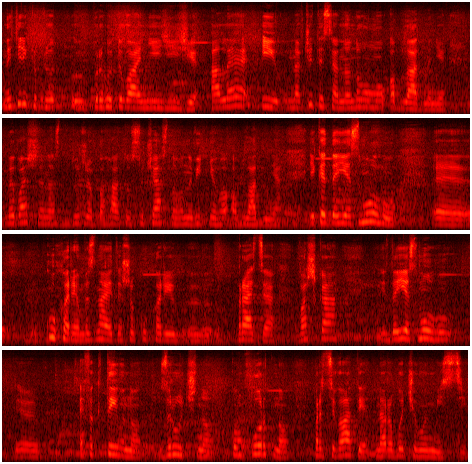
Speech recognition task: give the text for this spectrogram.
не тільки при приготуванні їжі, але і навчитися на новому обладнанні. Ви бачите, у нас дуже багато сучасного новітнього обладнання, яке дає змогу е, кухарям. Ви знаєте, що кухарів е, праця важка і дає змогу ефективно, зручно, комфортно працювати на робочому місці.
